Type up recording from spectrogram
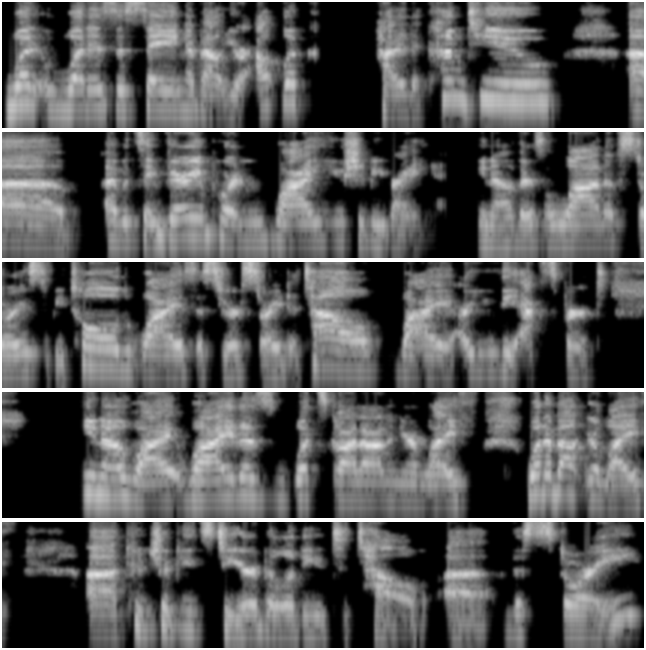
what what is this saying about your outlook? How did it come to you? Uh, I would say very important why you should be writing it. You know, there's a lot of stories to be told. Why is this your story to tell? Why are you the expert you know why why does what's gone on in your life what about your life uh, contributes to your ability to tell uh, the story?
